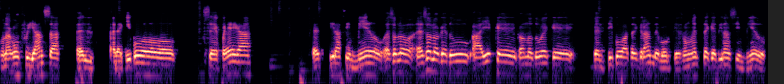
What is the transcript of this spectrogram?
una confianza. El, el equipo se pega, él tira sin miedo. Eso es lo, eso es lo que tú, ahí es que cuando tú ves que, que el tipo va a ser grande, porque son gente que tiran sin miedo.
